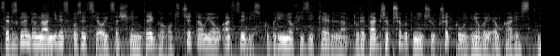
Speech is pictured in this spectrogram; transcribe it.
Ze względu na niedyspozycję Ojca Świętego odczytał ją arcybiskup Rino Fisichella, który także przewodniczył przedpołudniowej Eucharystii.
